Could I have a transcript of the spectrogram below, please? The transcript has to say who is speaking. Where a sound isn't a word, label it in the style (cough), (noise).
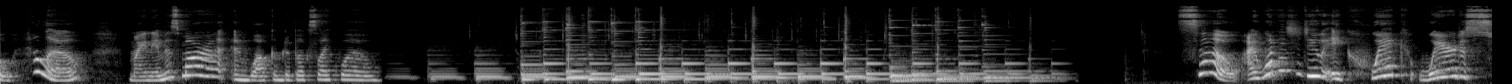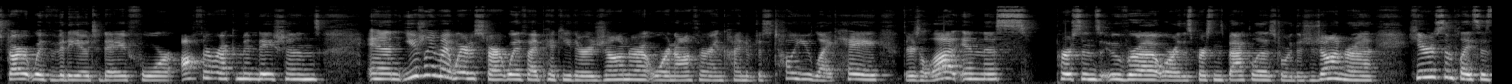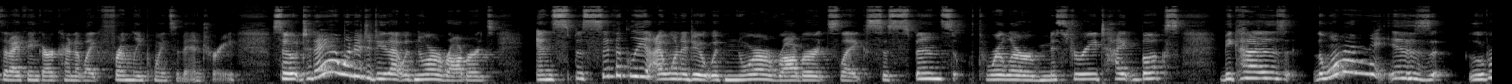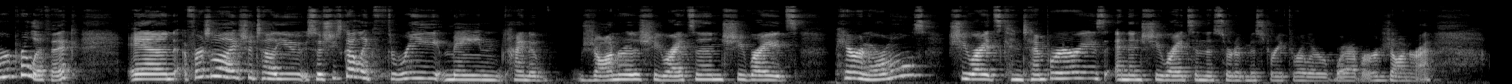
Speaker 1: Oh, hello. My name is Mara and welcome to Books Like Whoa. So I wanted to do a quick where to start with video today for author recommendations. And usually my where to start with, I pick either a genre or an author and kind of just tell you like, hey, there's a lot in this person's oeuvre or this person's backlist or this genre, here are some places that I think are kind of like friendly points of entry. So today I wanted to do that with Nora Roberts and specifically I want to do it with Nora Roberts like suspense, thriller, mystery type books because the woman is uber prolific. And first of all, I should tell you, so she's got like three main kind of genres she writes in. She writes paranormals, she writes contemporaries, and then she writes in this sort of mystery thriller, whatever genre.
